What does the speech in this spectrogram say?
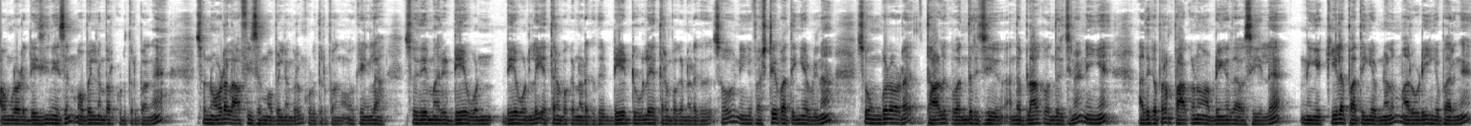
அவங்களோட டெசிக்னேஷன் மொபைல் நம்பர் கொடுத்துருப்பாங்க. ஸோ நோடல் ஆஃபீஸர் மொபைல் நம்பரும் கொடுத்துருப்பாங்க. ஓகேங்களா ஸோ இதே மாதிரி டே ஒன் டே ஒனில் எத்தனை பக்கம் நடக்குது? டே டூவில் எத்தனை பக்கம் நடக்குது? ஸோ நீங்கள் ஃபஸ்ட்டே பார்த்தீங்க அப்படின்னா ஸோ உங்களோட தாளுக்கு வந்துருச்சு அந்த பிளாக் வந்துருச்சுன்னா நீங்கள் அதுக்கப்புறம் பார்க்கணும் அப்படிங்கிறது அவசியம் இல்லை. நீங்கள் கீழே பார்த்தீங்க அப்படின்னாலும் மறுபடியும் இங்கே பாருங்கள்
